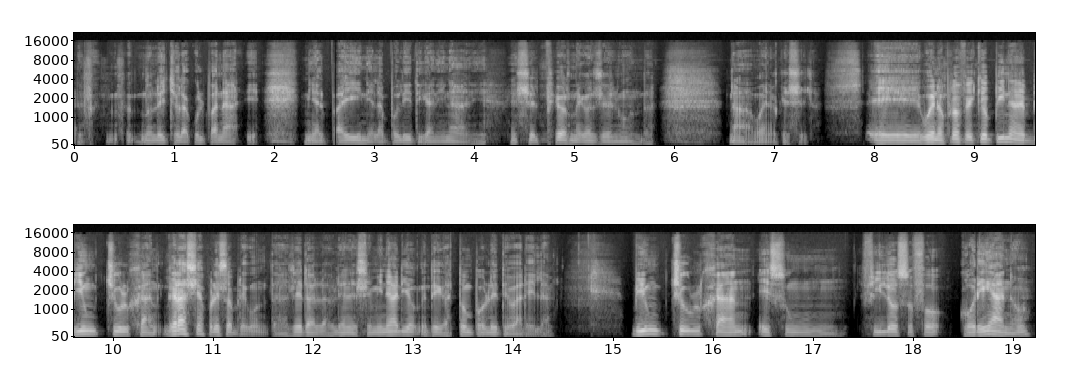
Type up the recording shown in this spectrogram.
No le echo la culpa a nadie, ni al país, ni a la política, ni a nadie. Es el peor negocio del mundo. No, bueno, qué sé yo. Eh, bueno, profe, ¿qué opina de Byung-Chul Han? Gracias por esa pregunta. Ayer hablé en el seminario de Gastón Poblete Varela. Byung-Chul Han es un filósofo coreano,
